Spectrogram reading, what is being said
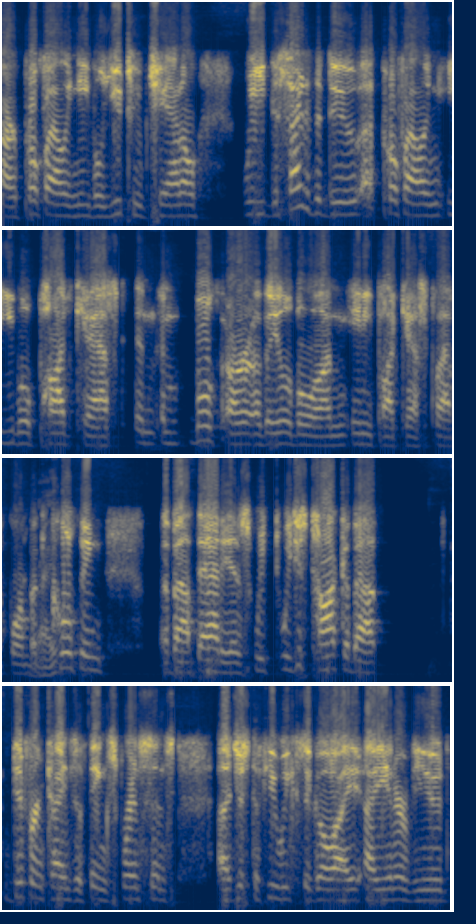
our profiling evil YouTube channel, we decided to do a profiling evil podcast, and, and both are available on any podcast platform. But right. the cool thing about that is we we just talk about different kinds of things. For instance, uh, just a few weeks ago, I, I interviewed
